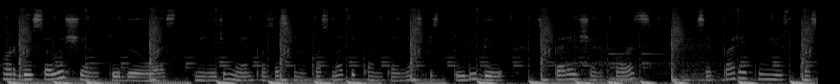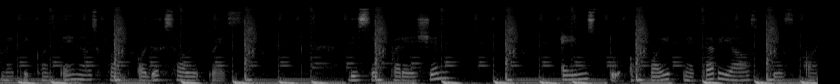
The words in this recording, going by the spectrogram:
For the solution to the waste management process in cosmetic containers is to do the separation first, separating used cosmetic containers from other solid waste. This separation aims to avoid materials based on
